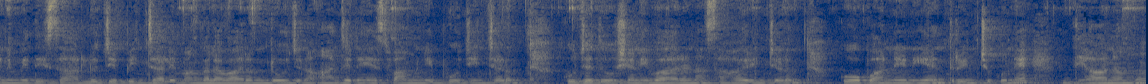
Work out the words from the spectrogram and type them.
ఎనిమిది సార్లు జపించాలి. మంగళవారం రోజున ఆంజనేయ స్వామిని పూజించడం కుజదోష నివారణ సహరించడం కోపాన్ని నియంత్రించుకునే ధ్యానము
